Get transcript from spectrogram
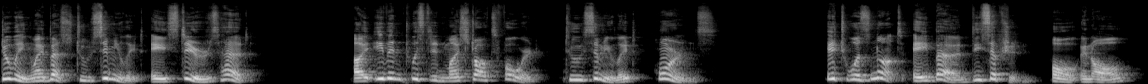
doing my best to simulate a steer's head. I even twisted my stalks forward to simulate horns. It was not a bad deception, all in all.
